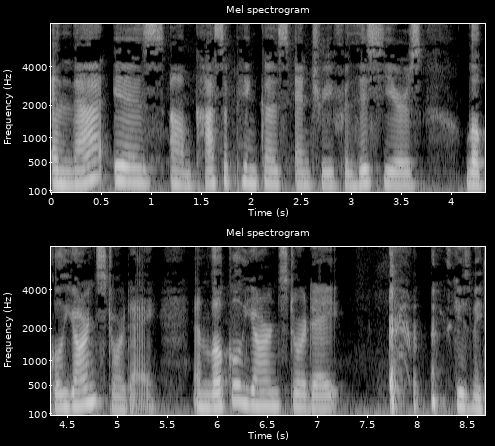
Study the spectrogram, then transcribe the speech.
And that is um, entry for this year's local yarn store day. And local yarn store day excuse me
